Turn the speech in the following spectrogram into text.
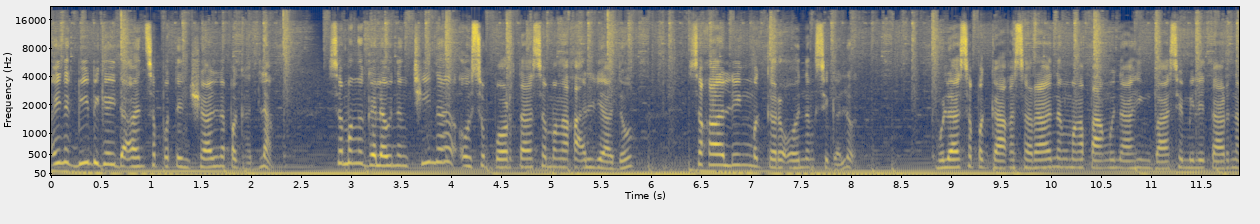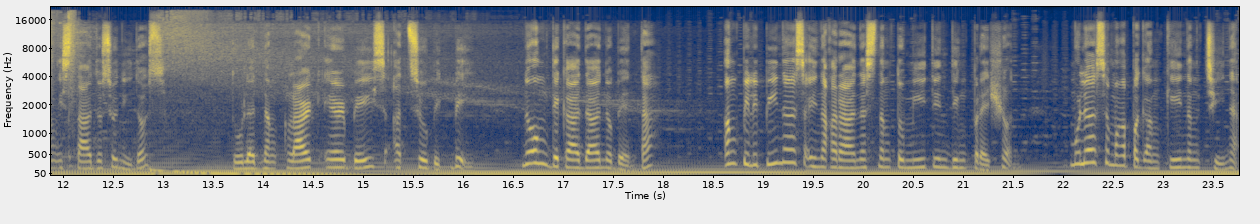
ay nagbibigay daan sa potensyal na paghadlang sa mga galaw ng China o suporta sa mga kaalyado sakaling magkaroon ng sigalot. Mula sa pagkakasara ng mga pangunahing base militar ng Estados Unidos, tulad ng Clark Air Base at Subic Bay, noong dekada 90, ang Pilipinas ay nakaranas ng tumitinding presyon mula sa mga pag-angkin ng China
